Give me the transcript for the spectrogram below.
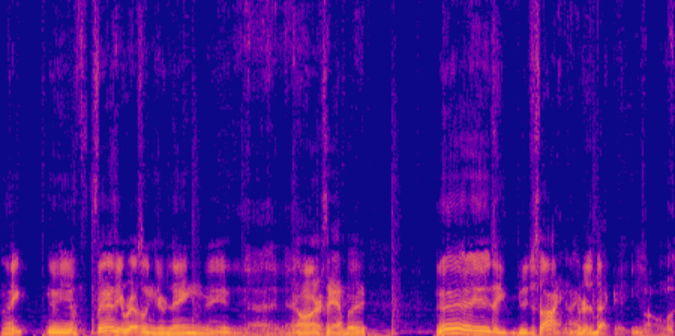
Like, I mean, fantasy wrestling's your thing. uh, I don't understand, but uh, it's just fine. I respect it, you know.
